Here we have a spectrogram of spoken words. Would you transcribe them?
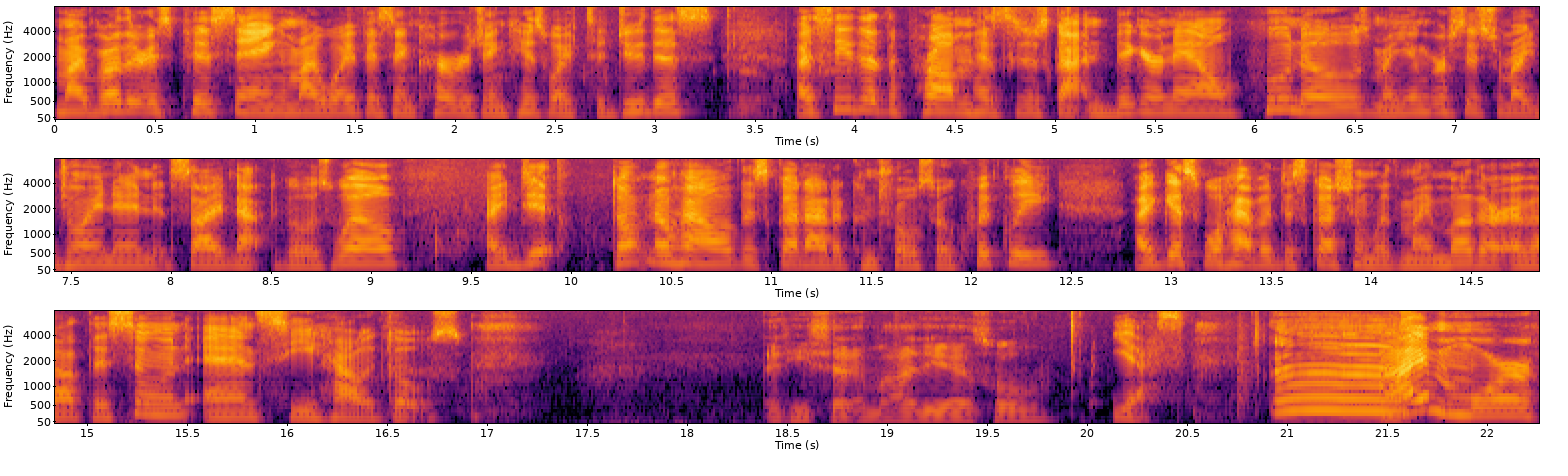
My brother is pissed saying my wife is encouraging his wife to do this. I see that the problem has just gotten bigger now. Who knows? My younger sister might join in and decide not to go as well. I did don't know how this got out of control so quickly. I guess we'll have a discussion with my mother about this soon and see how it goes. And he said, "Am I the asshole?" Yes. Uh, I'm more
